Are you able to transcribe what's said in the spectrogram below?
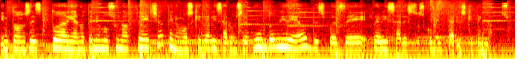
Entonces todavía no tenemos una fecha, tenemos que realizar un segundo video después de revisar estos comentarios que tengamos.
